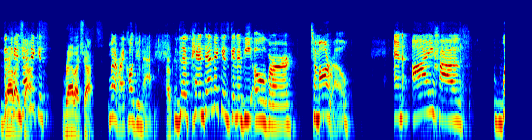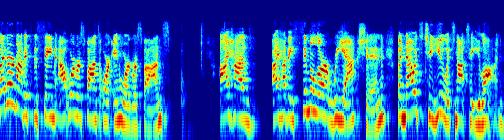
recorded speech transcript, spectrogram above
the Rabbi pandemic Schatz. is Rabbi Schatz. whatever. I called you Matt. Okay. The pandemic is going to be over tomorrow. And I have, whether or not it's the same outward response or inward response, I have, I have a similar reaction, but now it's to you. It's not to Elon.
